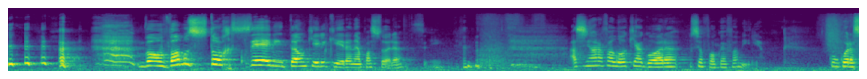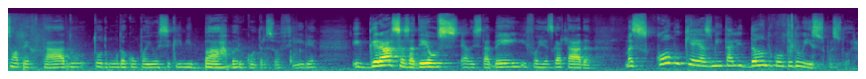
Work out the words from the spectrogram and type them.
bom, vamos torcer então que ele queira, né, pastora? Sim. A senhora falou que agora o seu foco é a família. Com o coração apertado, todo mundo acompanhou esse crime bárbaro contra sua filha. E graças a Deus, ela está bem e foi resgatada. Mas como que a Yasmin está lidando com tudo isso, pastora?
